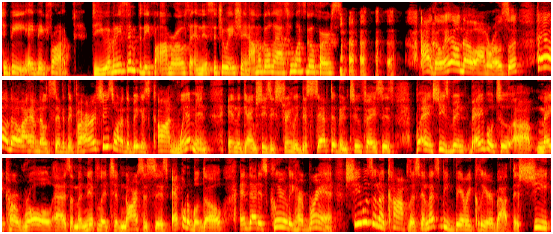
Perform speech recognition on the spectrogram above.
to be a big fraud. Do you have any sympathy for Omarosa in this situation? I'm going to go last. Who wants to go first? I'll go, hell no, Omarosa. Hell no, I have no sympathy for her. She's one of the biggest con women in the game. She's extremely deceptive and two faces, but and she's been able to uh, make her role as a manipulative narcissist equitable, though, and that is clearly her brand. She was an accomplice, and let's be very clear about this. She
